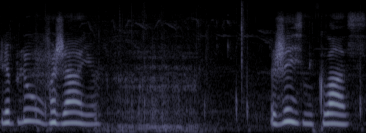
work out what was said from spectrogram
Люблю, уважаю. Жизнь класс.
